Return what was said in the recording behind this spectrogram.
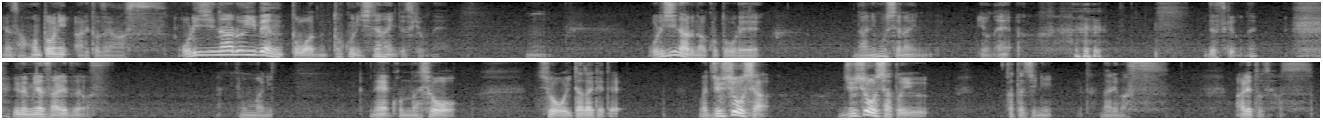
皆さん本当にありがとうございます。オリジナルイベントは特にしてないんですけどね。うん。オリジナルなこと俺何もしてないよね。ですけどね。でも皆さんありがとうございます。ほんまに。ねこんな賞賞をいただけて、まあ、受賞者受賞者という形になります。ありがとうございます。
